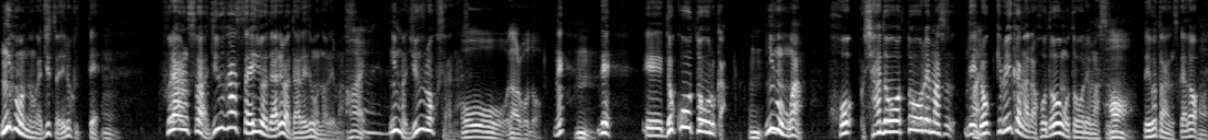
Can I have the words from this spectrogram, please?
日本の方が実は緩くって、うん、フランスは18歳以上であれば誰でも乗れます。はい、日本は16歳なんです。おなるほど、ね、うん、で、えー、どこを通るか、うん、日本はほ車道を通れます。で、はい、6キロ以下なら歩道も通れます、はあ、ということなんですけど、はあ、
